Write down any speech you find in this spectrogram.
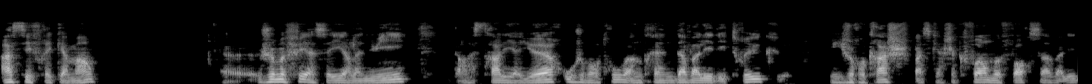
assez fréquemment, euh, je me fais assaillir la nuit, dans l'astral et ailleurs, où je me retrouve en train d'avaler des trucs, et je recrache parce qu'à chaque fois on me force à avaler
